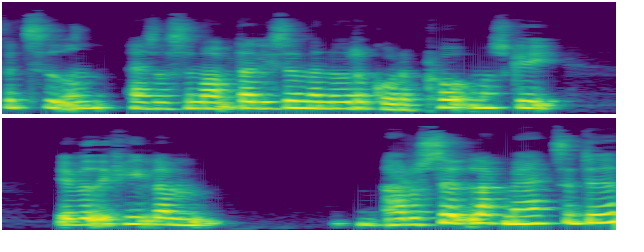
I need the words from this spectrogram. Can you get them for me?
for tiden. Altså som om der ligesom er noget, der går der på måske. Jeg ved ikke helt om... Har du selv lagt mærke til det?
